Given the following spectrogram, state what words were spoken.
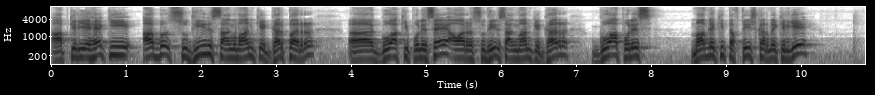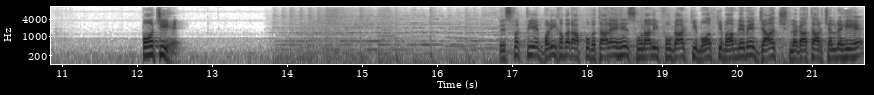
आपके लिए है कि अब सुधीर सांगवान के घर पर गोवा की पुलिस है और सुधीर सांगवान के घर गोवा पुलिस मामले की तफ्तीश करने के लिए पहुँची है। तो इस वक्त ये बड़ी खबर आपको बता रहे हैं, सोनाली फोगाट की मौत के मामले में जाँच लगातार चल रही है।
